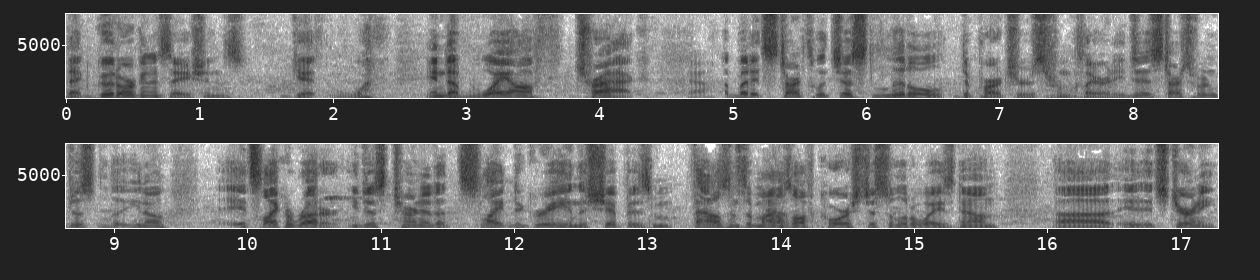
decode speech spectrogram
that good organizations get w- end up way off track. Yeah. But it starts with just little departures from clarity. It starts from just you know it's like a rudder. You just turn it a slight degree, and the ship is thousands of miles Yeah. off course, just a little ways down uh, its journey.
